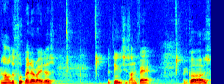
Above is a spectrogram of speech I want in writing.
now the food panda riders they think this is unfair because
